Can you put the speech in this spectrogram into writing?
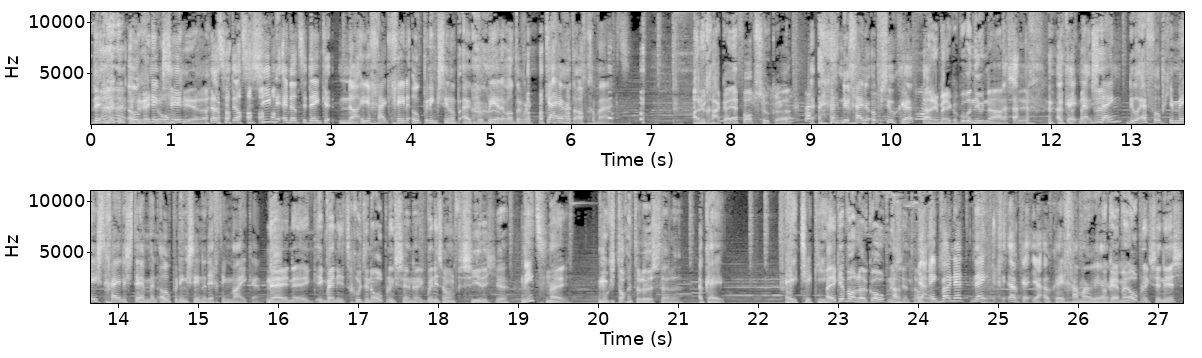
met een openingszin. Dat ze, dat ze zien en dat ze denken... Nou, hier ga ik geen openingszin op uitproberen. Want er wordt keihard afgemaakt. Ah, nu ga ik er even opzoeken. nu ga je er opzoeken. Nou, nu ben ik ook wel benieuwd naar. gezicht. Oké, nou Stijn, doe even op je meest geile stem een openingszin richting Maaike. Nee, nee, ik, ik ben niet goed in openingszinnen. Ik ben niet zo'n versierdertje. Niet? Nee, moet je toch in teleurstellen. Oké. Hey, chickie. Hey, ik heb wel een leuke openingszin Oh, ja, trouwens. ik wou net... Nee, oké, ja, oké, ga maar weer. Oké, mijn openingszin is...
